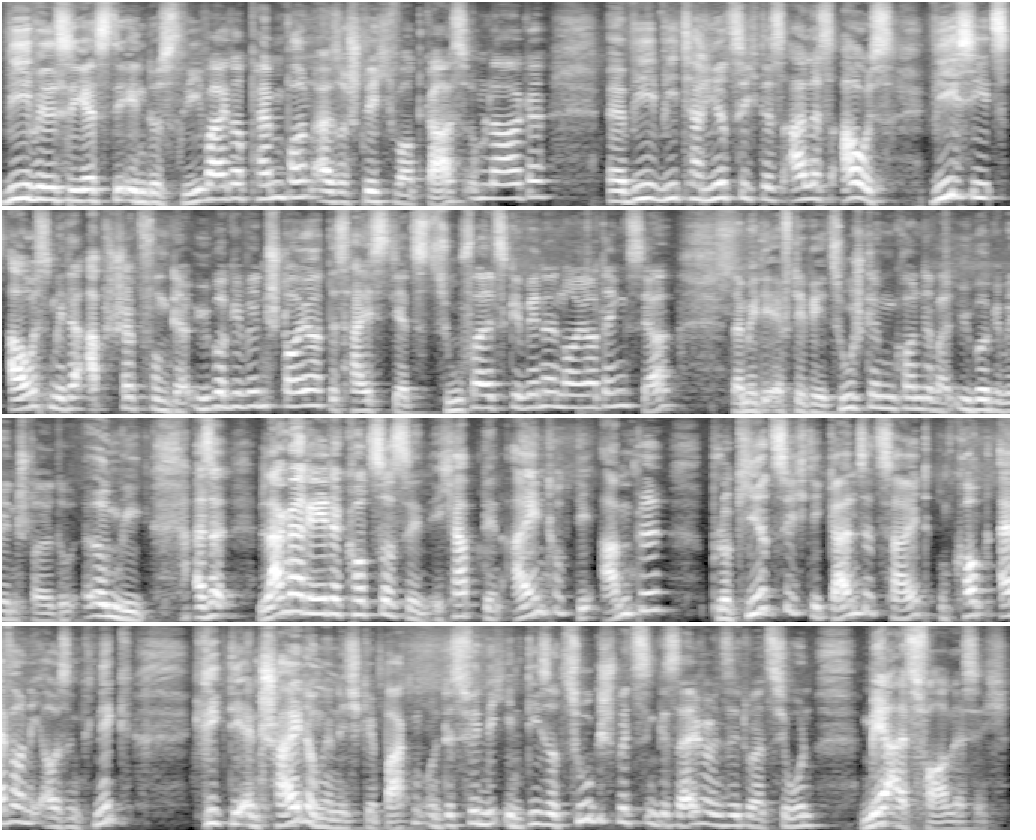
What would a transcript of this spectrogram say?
Wie will sie jetzt die Industrie weiter pampern? Also Stichwort Gasumlage. Äh, wie, wie tariert sich das alles aus? Wie sieht's aus mit der Abschöpfung der Übergewinnsteuer? Das heißt jetzt Zufallsgewinne neuerdings, ja, damit die FDP zustimmen konnte, weil Übergewinnsteuer irgendwie. Also langer Rede kurzer Sinn. Ich habe den Eindruck, die Ampel blockiert sich die ganze Zeit und kommt einfach nicht aus dem Knick kriegt die Entscheidungen nicht gebacken. Und das finde ich in dieser zugespitzten gesellschaftlichen Situation mehr als fahrlässig.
